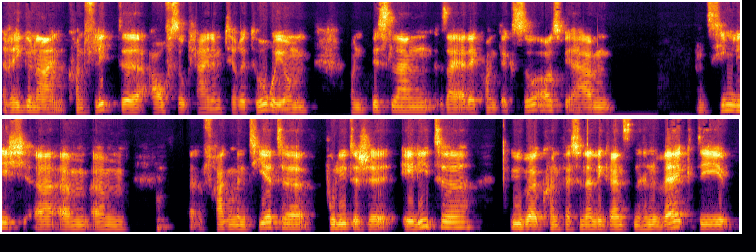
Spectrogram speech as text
regionalen Konflikte auf so kleinem Territorium. Und bislang sah ja der Kontext so aus, wir haben eine ziemlich äh, ähm, ähm, fragmentierte politische Elite über konfessionelle Grenzen hinweg, die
